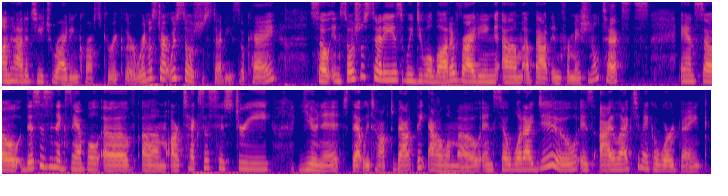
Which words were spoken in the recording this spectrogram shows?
on how to teach writing cross curricular. We're going to start with social studies, okay? So, in social studies, we do a lot of writing um, about informational texts. And so, this is an example of um, our Texas history unit that we talked about, the Alamo. And so, what I do is I like to make a word bank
